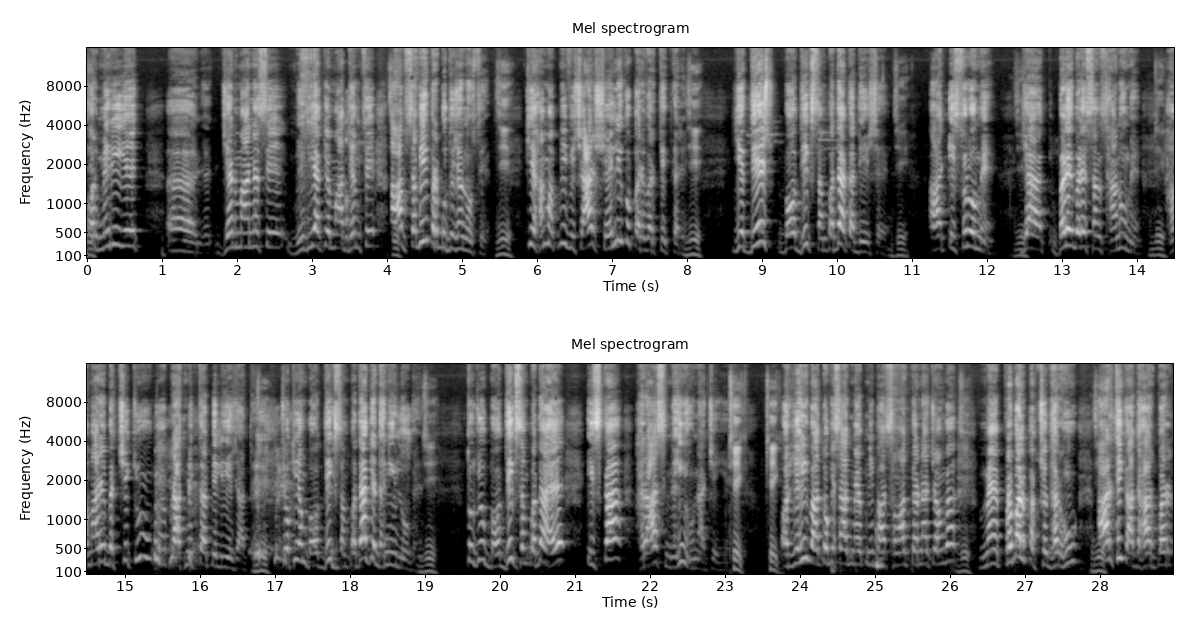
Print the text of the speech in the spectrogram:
और मेरी ये जनमानस से मीडिया के माध्यम से आप सभी प्रबुद्धजनों से कि हम अपनी विचार शैली को परिवर्तित करें। ये देश बौद्धिक संपदा का देश है। जी। आज इसरो में या बड़े बड़े संस्थानों में हमारे बच्चे क्यों प्राथमिकता पे लिए जाते हैं? क्योंकि हम बौद्धिक संपदा के धनी लोग हैं। तो जो बौद्धिक संपदा है इसका ह्रास नहीं होना चाहिए। ठीक ठीक। और यही बातों के साथ मैं अपनी बात समाप्त करना चाहूँगा। मैं प्रबल पक्षधर हूँ। आर्थिक आधार पर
